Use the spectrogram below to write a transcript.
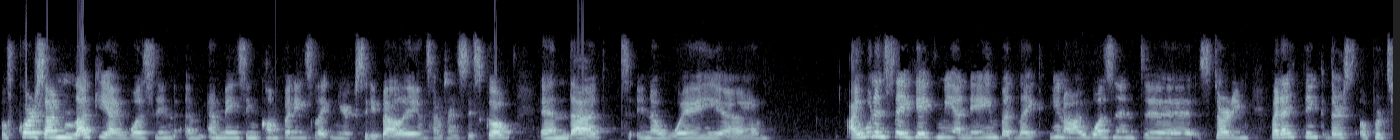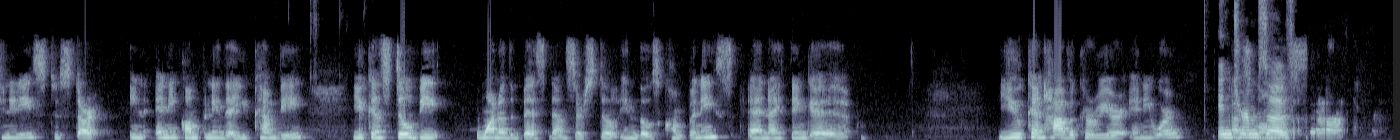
of course, I'm lucky. I was in um, amazing companies like New York City Ballet and San Francisco, and that in a way. Uh, I wouldn't say gave me a name, but like you know, I wasn't uh, starting. But I think there's opportunities to start in any company that you can be. You can still be one of the best dancers still in those companies, and I think uh, you can have a career anywhere. In terms of as, uh,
